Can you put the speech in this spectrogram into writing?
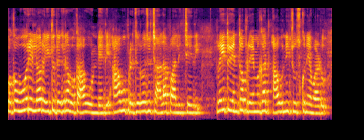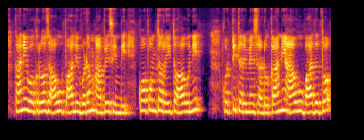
ఒక ఊరిలో రైతు దగ్గర ఒక ఆవు ఉండేది. ఆవు ప్రతిరోజు చాలా పాలిచ్చేది. రైతు ఎంతో ప్రేమగా ఆవుని చూసుకునేవాడు. కానీ ఒకరోజు ఆవు పాలు ఇవ్వడం ఆపేసింది. కోపంతో రైతు ఆవుని కొట్టి తరిమేశాడు. కానీ ఆవు బాధతో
